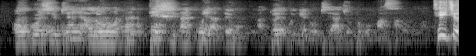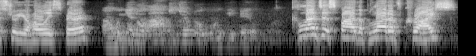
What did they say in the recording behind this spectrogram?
။အိုးကိုရှင်ဖျားရဲ့အလိုတော်တဲ့အသက်ရှင်နိုင်ဖို့ရအတွက်အတွက်ဝိညာဉ်တော်ဖျားကျွန်တော်ကိုမဆာလို့ပါ Teach us through your Holy Spirit. Uh, Cleanse us by the blood of Christ.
